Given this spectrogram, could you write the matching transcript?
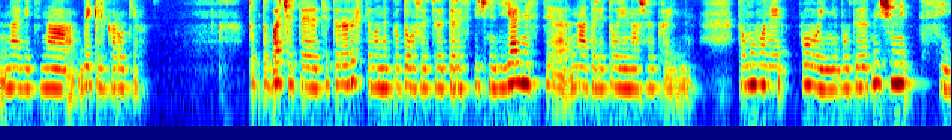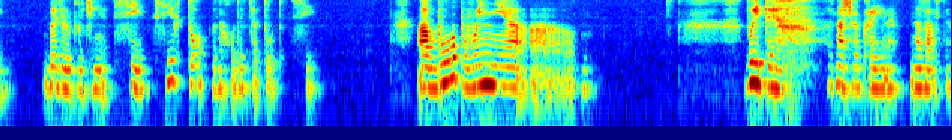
навіть на декілька років. Тобто, бачите, ці терористи вони продовжують свою терористичну діяльність е, на території нашої країни. Тому вони повинні бути знищені всі, без виключення, всі, всі, хто знаходиться тут, всі або повинні вийти з нашої країни назавжди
